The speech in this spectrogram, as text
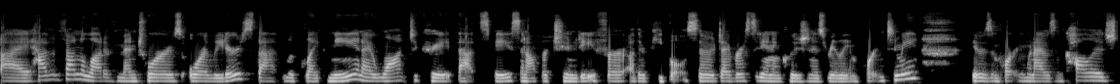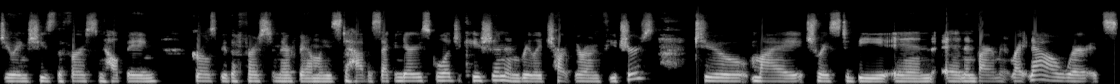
I haven't found a lot of mentors or leaders that look like me. And I want to create that space and opportunity for other people. So, diversity and inclusion is really important to me. It was important when I was in college doing She's the First and helping girls be the first in their families to have a secondary school education and really chart their own futures to my choice to be in an environment right now where it's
